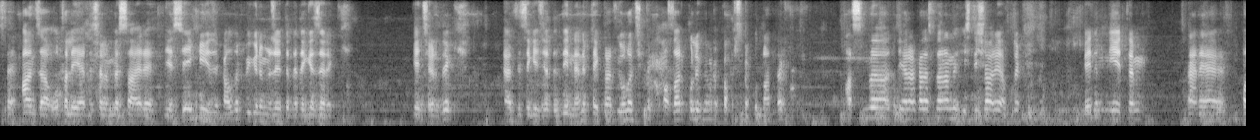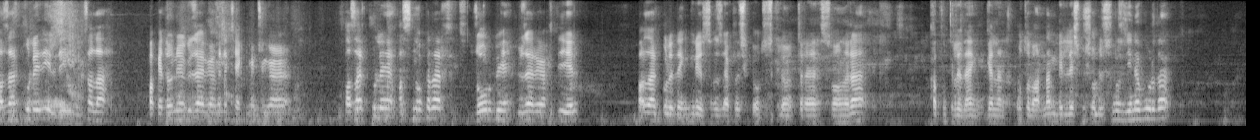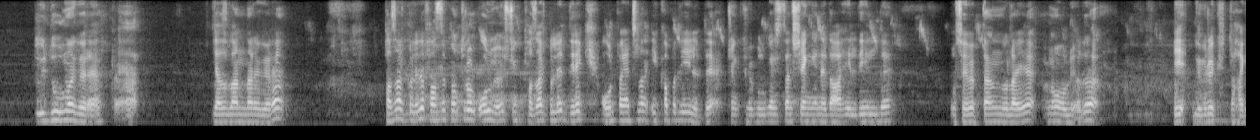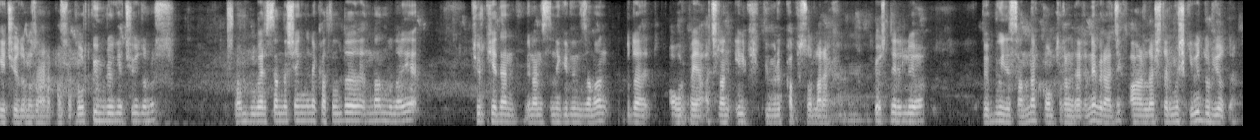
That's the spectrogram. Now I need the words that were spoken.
işte anca otele yerleşelim vesaire diyesi iki gece kaldık. Bir günümüzü Edirne'de gezerek geçirdik. Ertesi gece de dinlenip tekrar yola çıktık. Pazar Kule Gümrük Kapısı'nı kullandık. Aslında diğer arkadaşlarla istişare yaptık. Benim niyetim yani Pazar Kule değil de İnsala Makedonya güzergahını çekmek. Çünkü Pazar Kule aslında o kadar zor bir güzergah değil. Pazar Kule'den giriyorsunuz yaklaşık bir 30 kilometre sonra Kapıkule'den gelen otobandan birleşmiş oluyorsunuz. Yine burada duyduğuma göre yazılanlara göre Pazar Kule'de fazla kontrol olmuyor. Çünkü Pazar Kule direkt Avrupa'ya açılan ilk kapı değildi. Çünkü Bulgaristan Schengen'e dahil değildi. Bu sebepten dolayı ne oluyordu? Bir gümrük daha geçiyordunuz yani pasaport gümrüğü geçiyordunuz. Şu an Bulgaristan'da Schengen'e katıldığından dolayı Türkiye'den Yunanistan'a girdiğiniz zaman bu da Avrupa'ya açılan ilk gümrük kapısı olarak gösteriliyor. Ve bu insanlar kontrollerini birazcık ağırlaştırmış gibi duruyordu.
